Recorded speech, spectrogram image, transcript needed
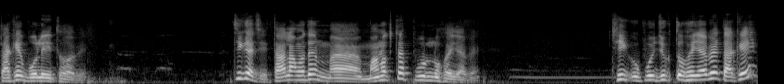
তাকে বলে দিতে হবে। ঠিক আছে? তাহলে আমাদের মানতটা পূর্ণ হয়ে যাবে। ঠিক উপযুক্ত হয়ে যাবে তাকে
